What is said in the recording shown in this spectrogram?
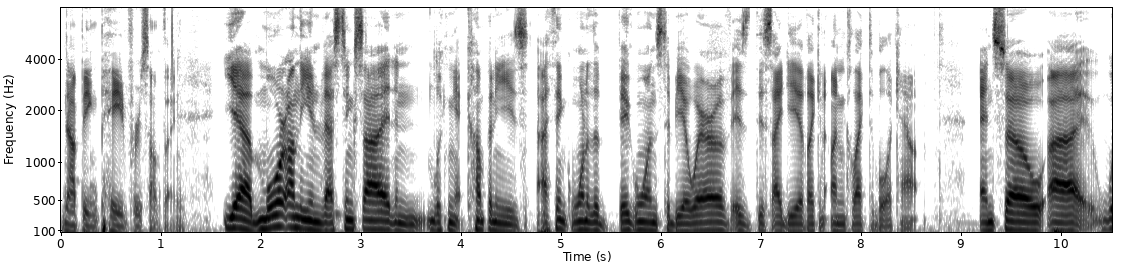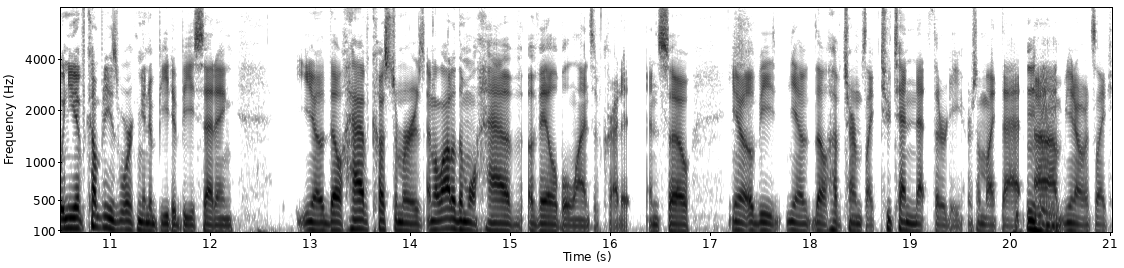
not being paid for something? Yeah, more on the investing side and looking at companies. I think one of the big ones to be aware of is this idea of like an uncollectible account. And so uh, when you have companies working in a B2B setting, you know, they'll have customers and a lot of them will have available lines of credit. And so, you know, it'll be, you know, they'll have terms like 210 net 30 or something like that. Um, you know, it's like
